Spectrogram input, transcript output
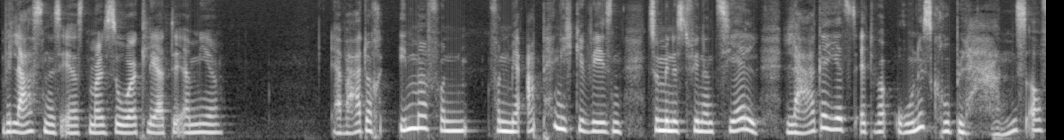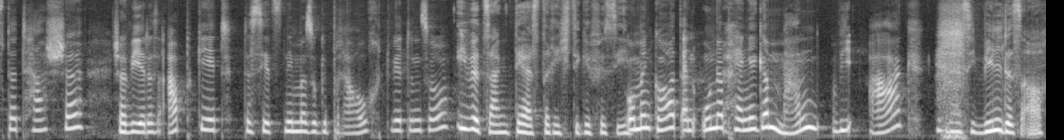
wir lassen es erstmal so, erklärte er mir. Er war doch immer von, von mir abhängig gewesen, zumindest finanziell. Lag er jetzt etwa ohne Skrupel Hans auf der Tasche? Schau, wie ihr das abgeht, dass sie jetzt nicht mehr so gebraucht wird und so. Ich würde sagen, der ist der Richtige für sie. Oh mein Gott, ein unabhängiger Mann, wie arg. Ja, sie will das auch.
